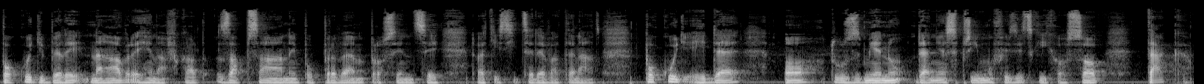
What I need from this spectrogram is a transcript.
pokud byly návrhy na vklad zapsány po 1. prosinci 2019. Pokud jde o tu změnu daně z příjmu fyzických osob, tak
